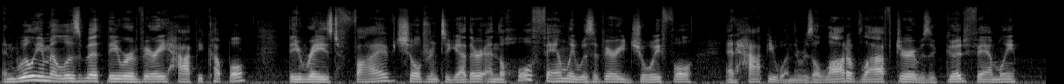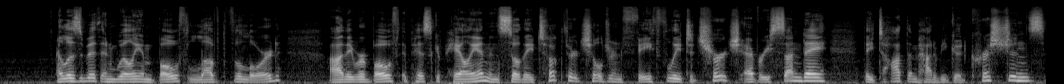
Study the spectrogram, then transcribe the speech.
And William and Elizabeth, they were a very happy couple. They raised five children together, and the whole family was a very joyful and happy one. There was a lot of laughter, it was a good family. Elizabeth and William both loved the Lord. Uh, they were both Episcopalian, and so they took their children faithfully to church every Sunday. They taught them how to be good Christians.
